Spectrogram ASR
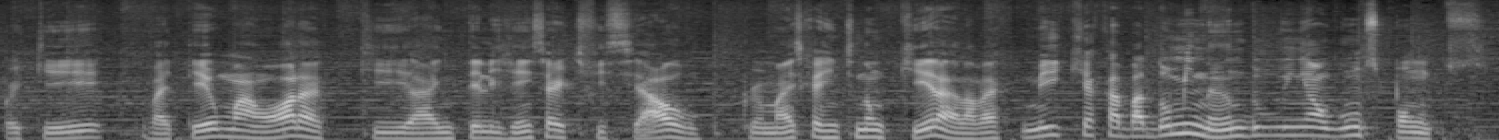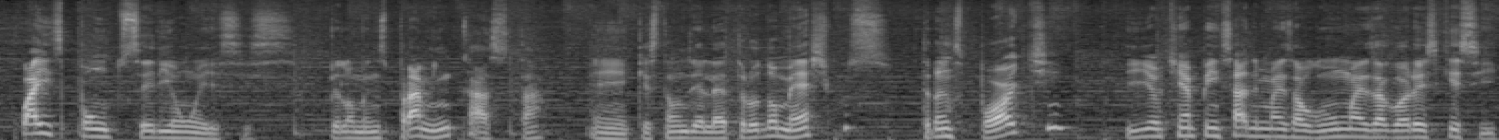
Porque vai ter uma hora que a inteligência artificial, por mais que a gente não queira, ela vai meio que acabar dominando em alguns pontos. Quais pontos seriam esses? Pelo menos para mim, caso, tá? É questão de eletrodomésticos, transporte e eu tinha pensado em mais algum, mas agora eu esqueci.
